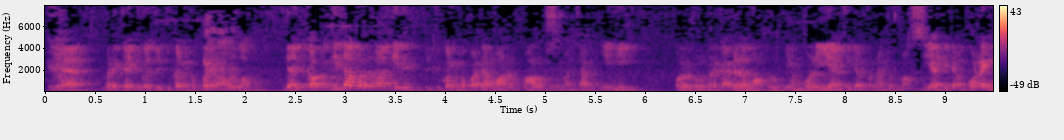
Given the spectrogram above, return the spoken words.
ya mereka juga tujukan kepada Allah. Dan kalau kita berdoa tidak ditujukan kepada makhluk-makhluk semacam ini, walaupun mereka adalah makhluk yang mulia, tidak pernah bermaksiat, tidak boleh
